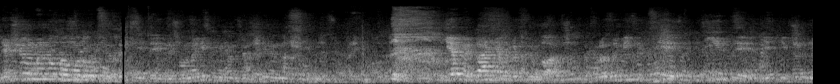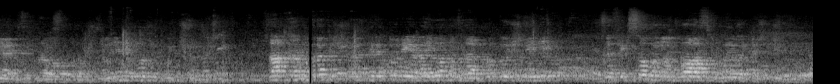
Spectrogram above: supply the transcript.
Якщо в минулому році неповнолітніми причини на є питання профілактики. Зрозумійте, ці діти, які вчиняють ці правопорушення, вони не можуть бути чути. Завтра сказати, що на території району за проточний рік зафіксовано два особливо тяжкі злочини.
